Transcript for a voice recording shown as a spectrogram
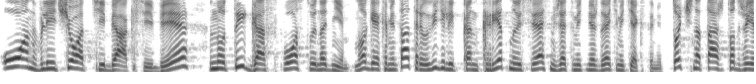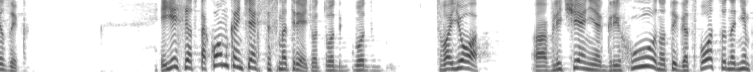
Он влечет тебя к себе, но ты господствуй над ним. Многие комментаторы увидели конкретную связь между этими, между этими текстами. Точно та тот же язык. И если вот в таком контексте смотреть, вот, вот, вот твое э, влечение к греху, но ты господствуй над ним,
